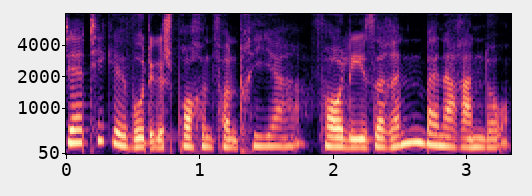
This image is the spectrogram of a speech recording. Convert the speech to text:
Der Artikel wurde gesprochen von Priya, Vorleserin bei Narando.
